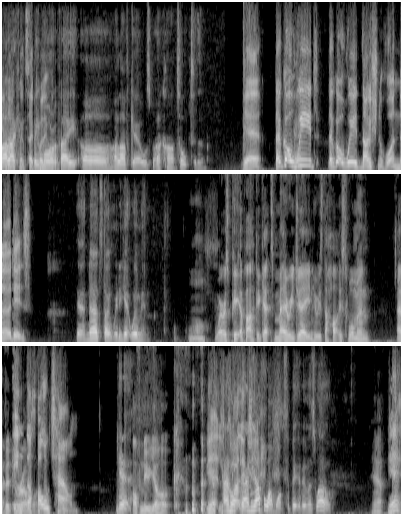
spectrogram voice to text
But I like him to be more of a, oh, I love girls, but I can't talk to them. Yeah, they've got a Yeah. weird they've got a weird notion of what a nerd is. Yeah, nerds don't really get women. Hmm. Whereas Peter Parker gets Mary Jane, who is the hottest woman ever In the whole town. Yeah. of New York. Yeah, And, quite the, and the other one wants a bit of him as well. yeah, Yeah,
